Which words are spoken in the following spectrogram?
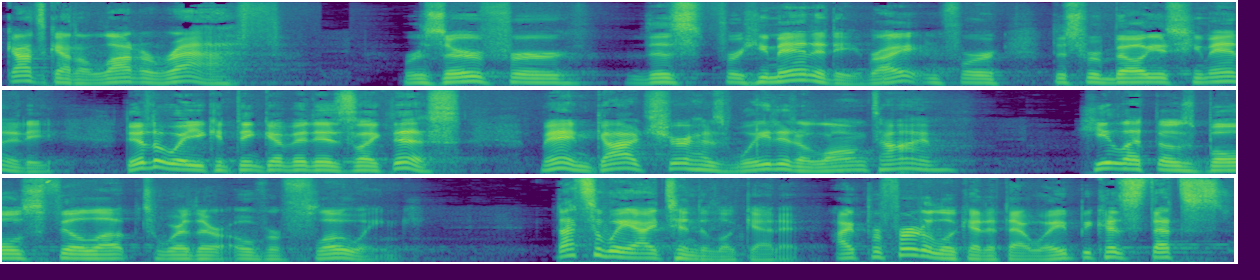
God's got a lot of wrath reserved for this, for humanity, right? And for this rebellious humanity. The other way you can think of it is like this man, God sure has waited a long time. He let those bowls fill up to where they're overflowing. That's the way I tend to look at it. I prefer to look at it that way because that's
